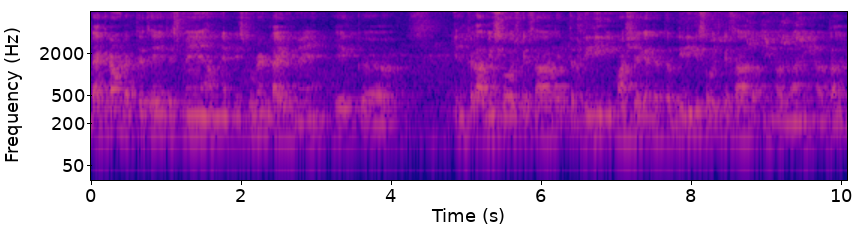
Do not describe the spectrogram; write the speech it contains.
बैकग्राउंड रखते थे, जिसमें हमने अपनी स्टूडेंट लाइफ में एक इनकलाबी सोच के साथ, एक तब्दीली की माशरे के अंदर तब्दीली की सोच के साथ अपनी नौजवानी और तालब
